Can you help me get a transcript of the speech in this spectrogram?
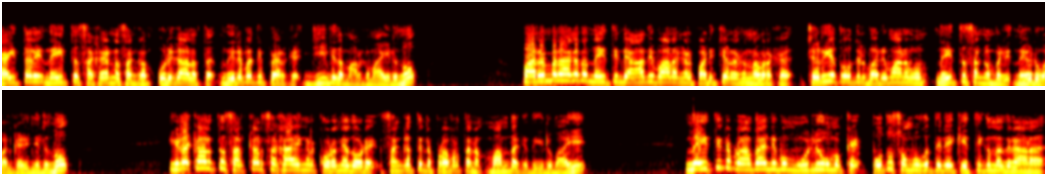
കൈത്തറി നെയ്ത്ത് സഹകരണ സംഘം ഒരു കാലത്ത് നിരവധി പേർക്ക് ജീവിതമാർഗമായിരുന്നു. പരമ്പരാഗത നെയ്ത്തിന്റെ ആദ്യ പാഠങ്ങൾ പഠിച്ചിറങ്ങുന്നവർക്ക് ചെറിയ തോതിൽ വരുമാനവും നെയ്ത്ത് സംഘം വഴി നേടുവാൻ കഴിഞ്ഞിരുന്നു. ഇടക്കാലത്ത് സർക്കാർ സഹായങ്ങൾ കുറഞ്ഞതോടെ സംഘത്തിന്റെ പ്രവർത്തനം മന്ദഗതിയിലുമായി. നെയ്ത്തിന്റെ പ്രാധാന്യവും മൂല്യവുമൊക്കെ പൊതുസമൂഹത്തിലേക്ക് എത്തിക്കുന്നതിനാണ്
